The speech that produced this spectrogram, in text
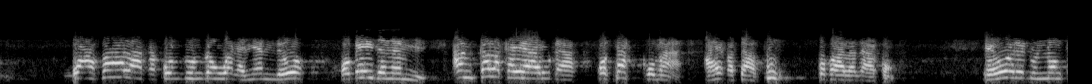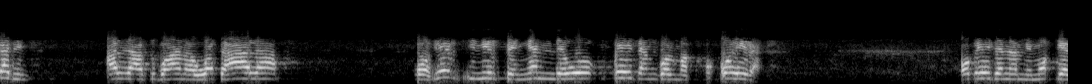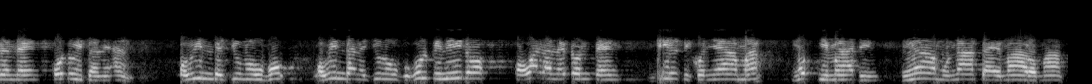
Ko a faalaka kon ɗum ɗon waɗa ñande o o ɓeydanammi. An kala ka yaaruɗaa o sakko ma a heɓata fuf ko faalaɗa kon. E hoore ɗum noon kadi allah subhanahu wa taala o hertinirte ñande wo ɓeydangol makko koyra o ɓeydananmi moƴƴere nden o ɗoytane an. O winde junubu o windane junubu hulɓiniiɗo o waɗane ɗon ɗen gilɗi ko ñaama moƴƴi ma ɗin ŋaamu naata e maaro maako.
